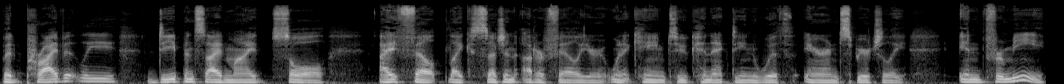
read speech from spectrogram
but privately, deep inside my soul, I felt like such an utter failure when it came to connecting with Erin spiritually. And for me,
